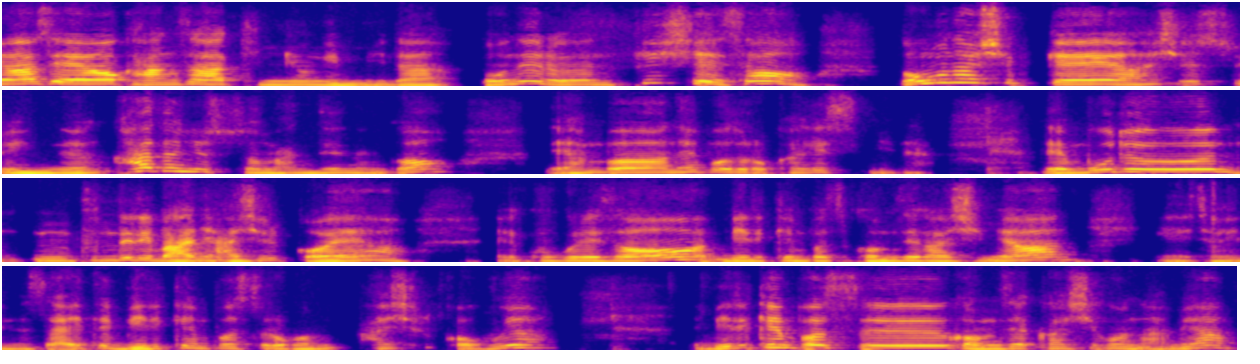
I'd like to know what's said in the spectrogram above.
안녕하세요. 강사 김용입니다. 오늘은 PC에서 너무나 쉽게 하실 수 있는 카드 뉴스 만드는 거 네, 한번 해보도록 하겠습니다. 네, 모든 음, 분들이 많이 아실 거예요. 네, 구글에서 미리캠퍼스 검색하시면 예, 저희는 사이트 미리캠퍼스로 검, 하실 거고요. 미리캠퍼스 검색하시고 나면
